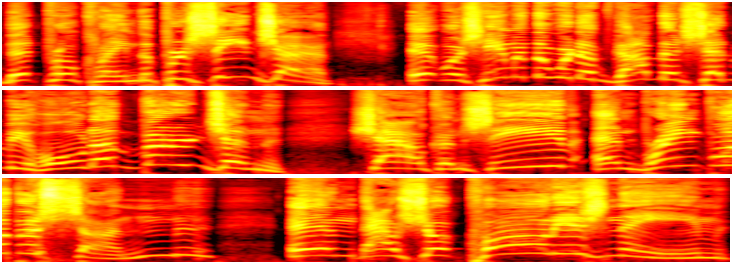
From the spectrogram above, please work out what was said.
that proclaimed the procedure. It was Him and the Word of God that said, Behold, a virgin shall conceive and bring forth a son, and thou shalt call his name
